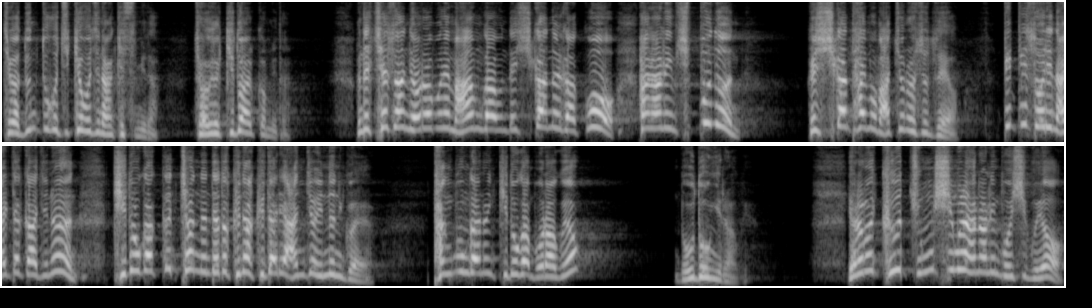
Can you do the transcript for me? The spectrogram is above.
제가 눈 뜨고 지켜보진 않겠습니다. 저기서 기도할 겁니다. 근데 최소한 여러분의 마음 가운데 시간을 갖고 하나님 10분은 그 시간 타이머 맞춰 놓으셔도 돼요. 삐삐 소리 날 때까지는 기도가 끊겼는데도 그냥 그 자리에 앉아 있는 거예요. 당분간은 기도가 뭐라고요? 노동이라고요. 여러분 그 중심을 하나님 보시고요.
